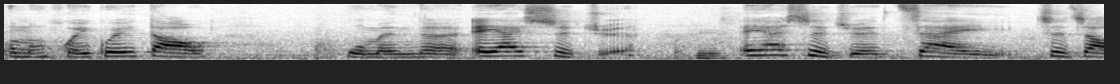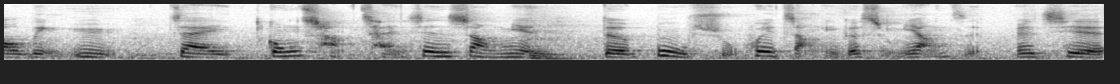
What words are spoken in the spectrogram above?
我们回归到我们的 AI 视觉，AI 视觉在制造领域。在工厂产线上面的部署会长一个什么样子？而且，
